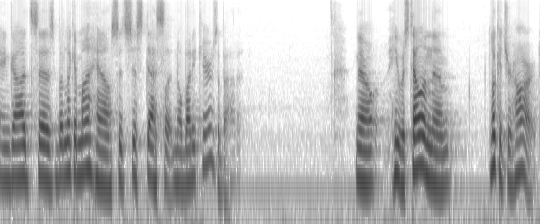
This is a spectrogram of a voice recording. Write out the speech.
And God says, But look at my house. It's just desolate. Nobody cares about it. Now, He was telling them, Look at your heart.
